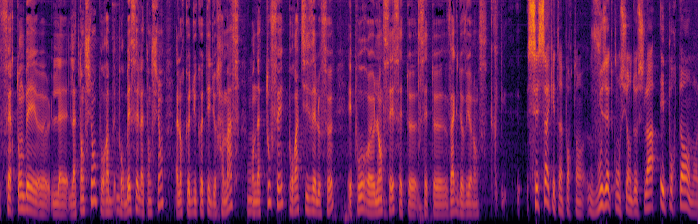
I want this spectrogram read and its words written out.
faire tomber la, tension, pour, pour baisser la tension, alors que du côté du Hamas, on a tout fait pour attiser le feu et pour lancer cette, cette vague de violence. C'est ça qui est important. Vous êtes conscient de cela, et pourtant, dans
